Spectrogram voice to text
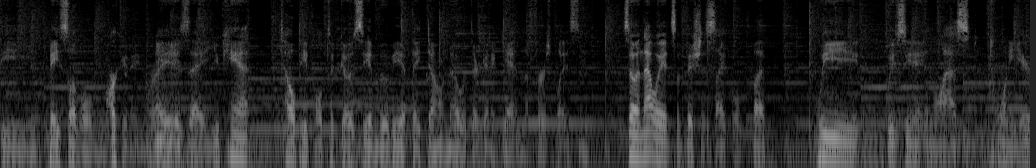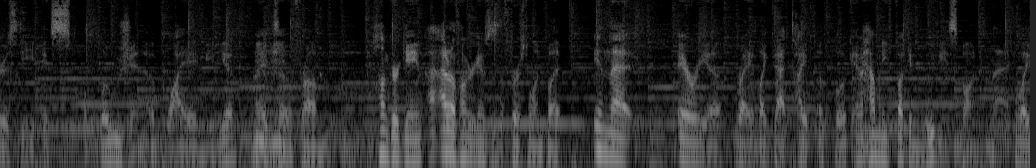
the base level marketing, right? Mhm. Is that you can't tell people to go see a movie if they don't know what they're going to get in the first place, and so in that way, it's a vicious cycle. But we we've seen it in the last twenty years, the explosion of YA media, right? Mhm. So from Hunger Games, I I don't know if Hunger Games is the first one, but in that area, right? Like that type of book, and how many fucking movies spawned from that? Like,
